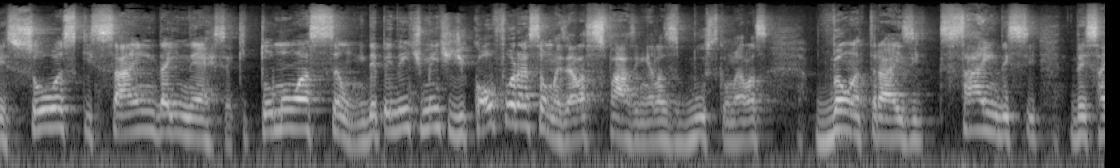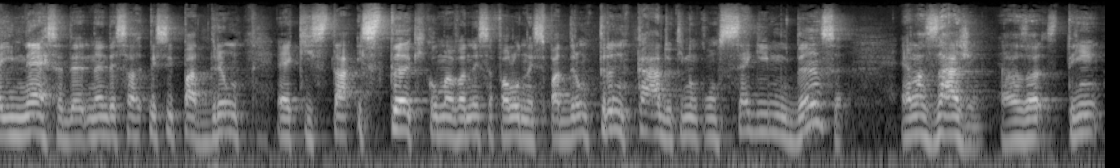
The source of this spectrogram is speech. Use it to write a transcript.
Pessoas que saem da inércia, que tomam ação, independentemente de qual for a ação, mas elas fazem, elas buscam, elas vão atrás e saem desse, dessa inércia, né, dessa, desse padrão é, que está stuck, como a Vanessa falou, nesse padrão trancado que não consegue mudança, elas agem, elas têm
